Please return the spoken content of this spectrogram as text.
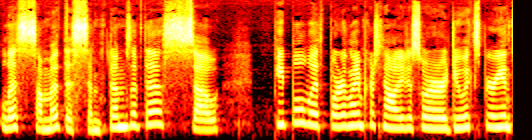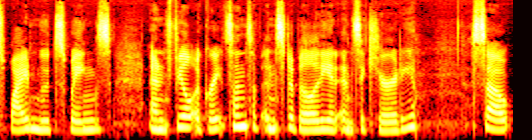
list some of the symptoms of this. So, people with borderline personality disorder do experience wide mood swings and feel a great sense of instability and insecurity. So,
